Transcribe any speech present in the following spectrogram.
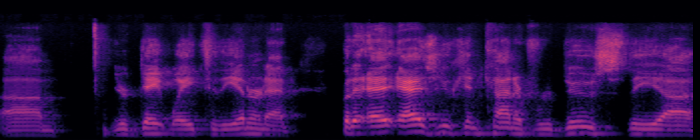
know, um, your gateway to the internet but as you can kind of reduce the uh,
